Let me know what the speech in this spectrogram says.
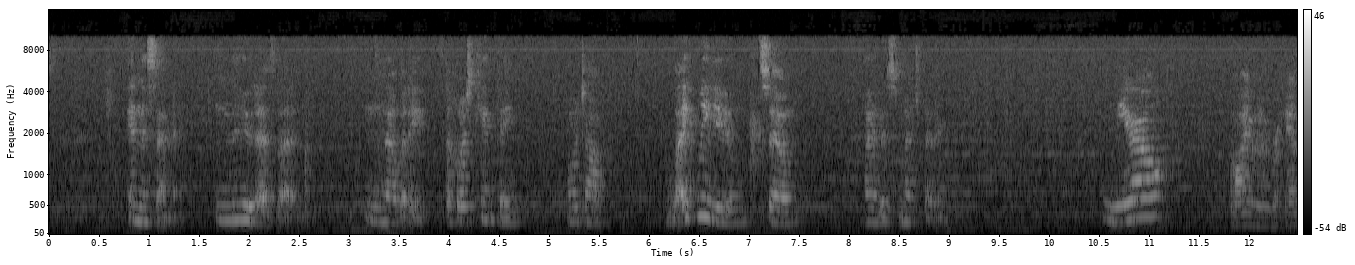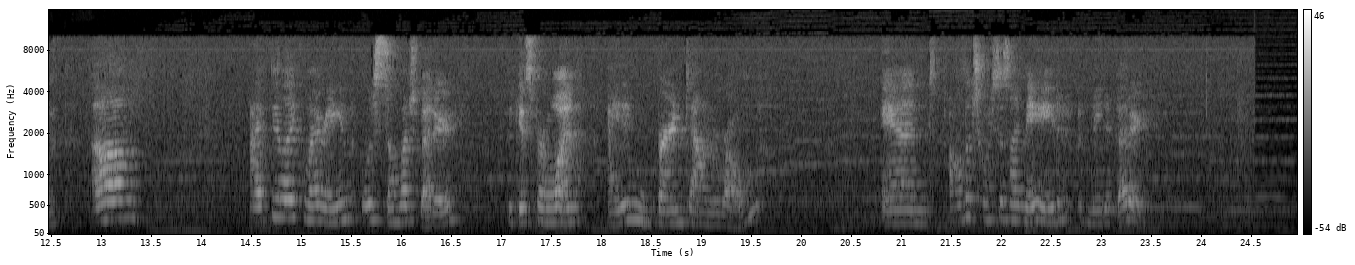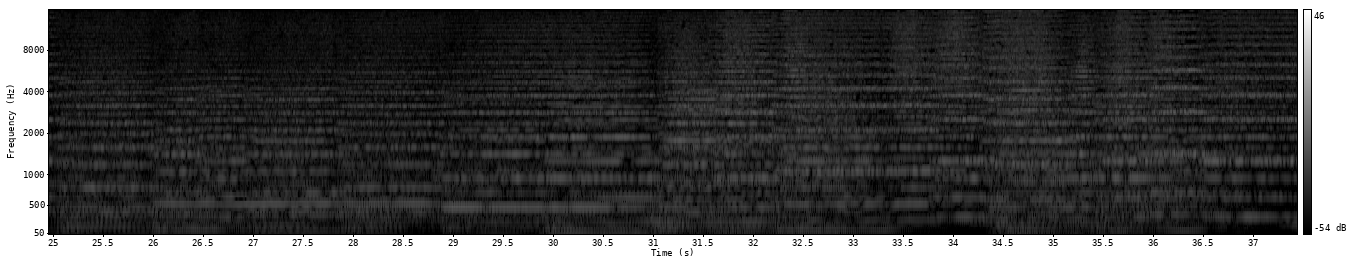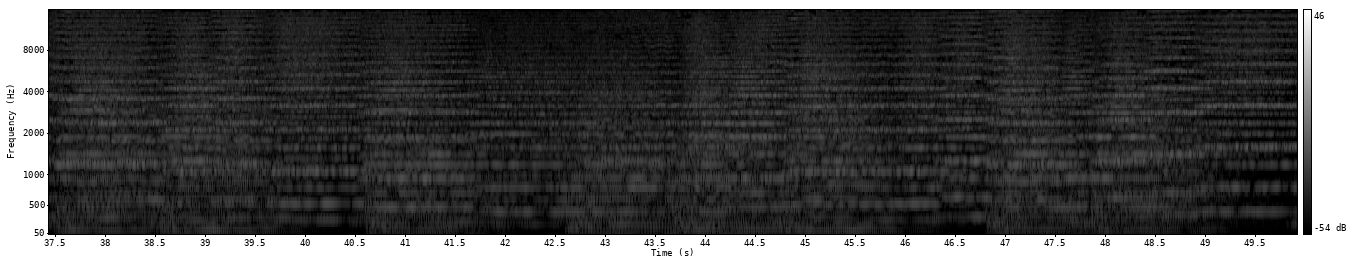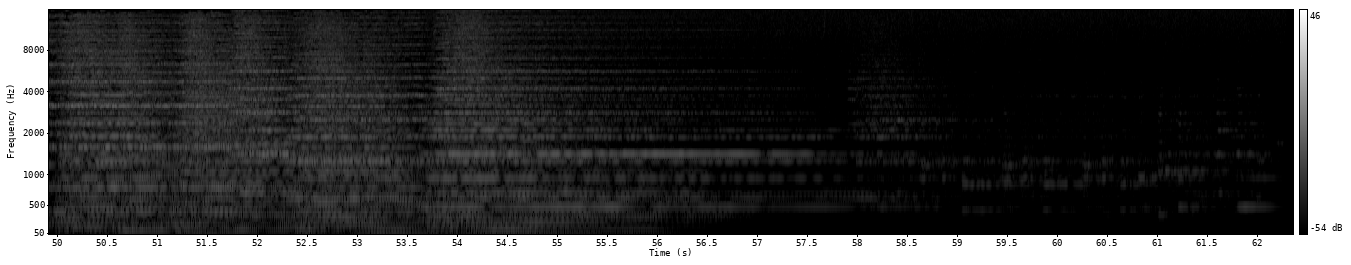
in the Senate. Who does that? Nobody. The horse can't think or talk like we do, so I was much better. Nero, oh I remember him. Um, I feel like my reign was so much better because for one, I didn't burn down Rome, and all the choices I made made it better.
